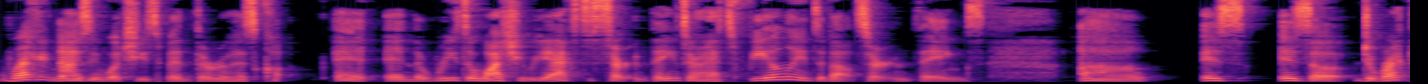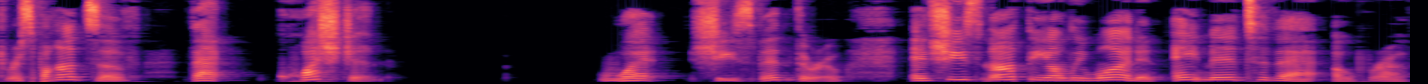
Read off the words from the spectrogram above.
recognizing what she's been through has co- and and the reason why she reacts to certain things or has feelings about certain things uh, is is a direct response of that question. What she's been through. And she's not the only one. And amen to that, Oprah,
